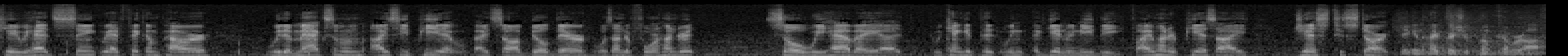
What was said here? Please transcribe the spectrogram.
Okay, we had sync, we had FICM power. With the maximum ICP that I saw build there was under 400. So we have a, uh, we can't get the, we, again, we need the 500 PSI just to start. Taking the high pressure pump cover off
